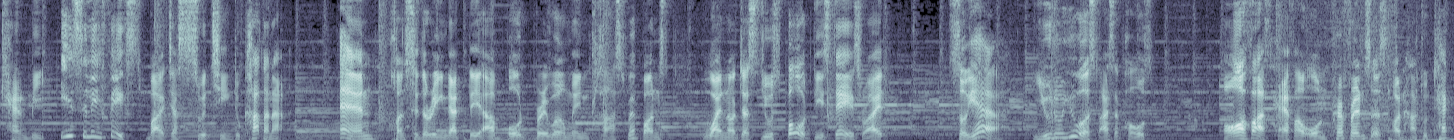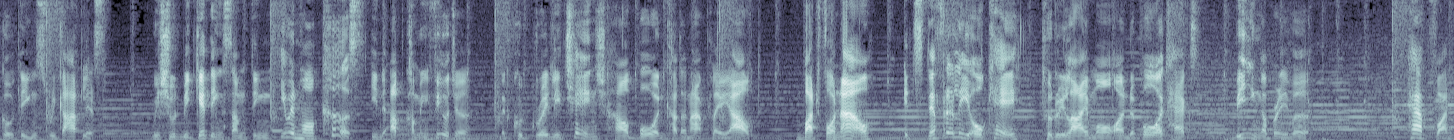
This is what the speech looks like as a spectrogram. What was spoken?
can be easily fixed by just switching to katana. And considering that they are both braver main class weapons, why not just use both these days, right? So yeah, you do yours I suppose. All of us have our own preferences on how to tackle things regardless. We should be getting something even more cursed in the upcoming future that could greatly change how bow and katana play out. But for now, it's definitely okay to rely more on the bow attacks being a braver. Have fun!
